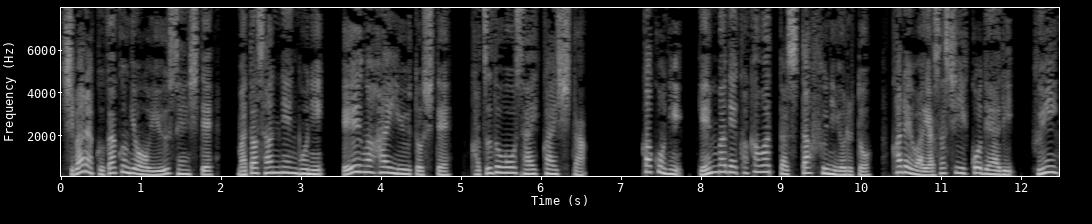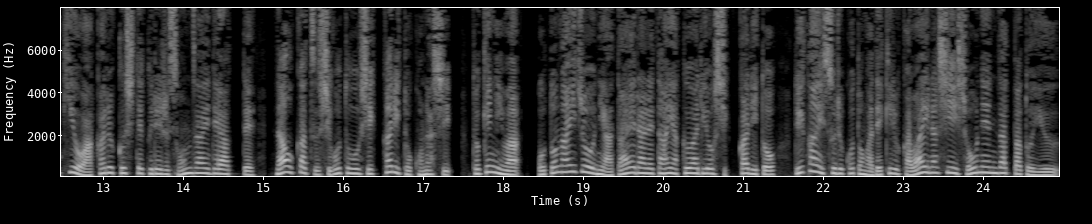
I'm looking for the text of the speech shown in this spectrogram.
しばらく学業を優先して、また3年後に映画俳優として活動を再開した。過去に現場で関わったスタッフによると、彼は優しい子であり、雰囲気を明るくしてくれる存在であって、なおかつ仕事をしっかりとこなし、時には大人以上に与えられた役割をしっかりと理解することができる可愛らしい少年だったという。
